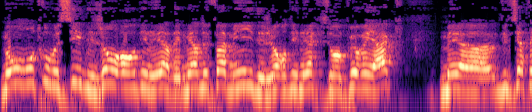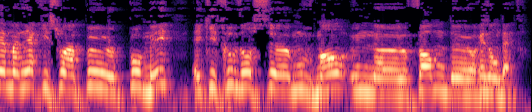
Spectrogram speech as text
Mais on, trouve aussi des gens ordinaires, des mères de famille, des gens ordinaires qui sont un peu réacs mais d'une certaine manière qui sont un peu paumés et qui trouvent dans ce mouvement une forme de raison d'être.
